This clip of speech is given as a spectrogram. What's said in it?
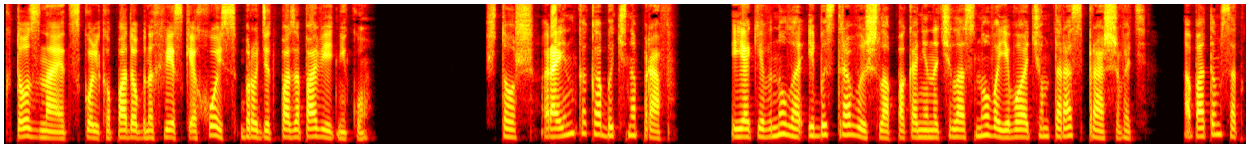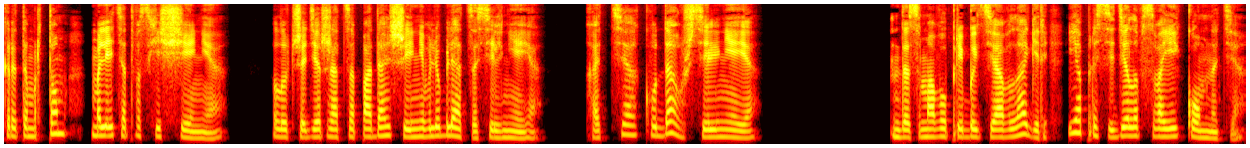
Кто знает, сколько подобных веских хойс бродит по заповеднику. Что ж, Раин, как обычно, прав. Я кивнула и быстро вышла, пока не начала снова его о чем то расспрашивать, а потом с открытым ртом млеть от восхищения. Лучше держаться подальше и не влюбляться сильнее. Хотя куда уж сильнее. До самого прибытия в лагерь я просидела в своей комнате.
